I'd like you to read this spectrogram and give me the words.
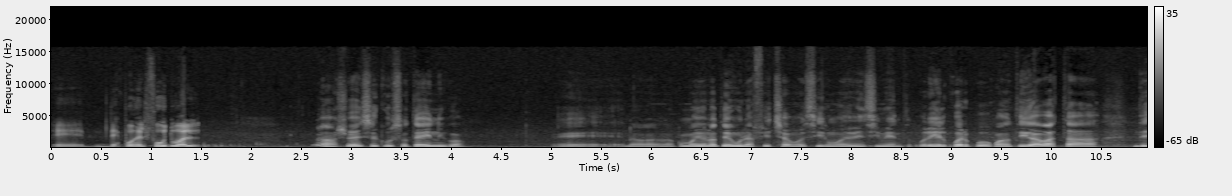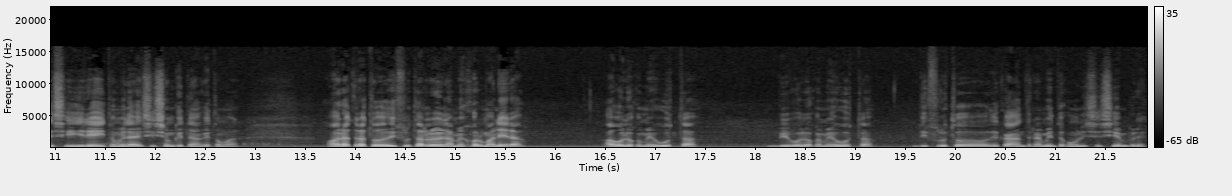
eh, después del fútbol? No, yo hice el curso técnico. Eh, no, no, como digo, no tengo una fecha como decir, como de vencimiento. Por ahí el cuerpo, cuando te diga basta, decidiré y tomé la decisión que tenga que tomar. Ahora trato de disfrutarlo de la mejor manera hago lo que me gusta, vivo lo que me gusta, disfruto de cada entrenamiento como lo hice siempre.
